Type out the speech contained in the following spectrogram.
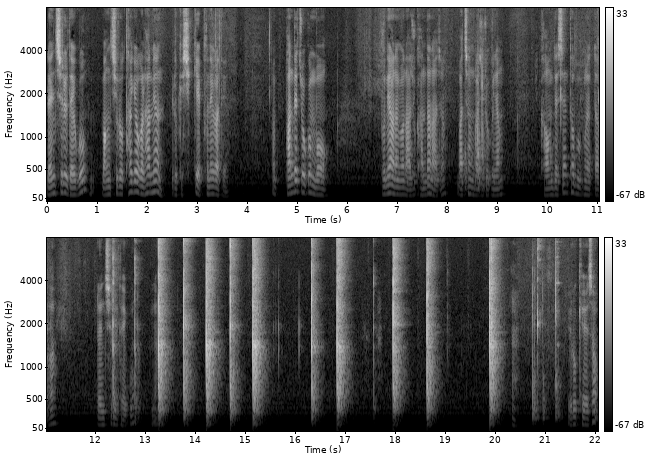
렌치를 대고 망치로 타격을 하면 이렇게 쉽게 분해가 돼요. 반대쪽은 뭐 분해하는 건 아주 간단하죠. 마찬가지로 그냥 가운데 센터 부분에다가 렌치를 대고 그냥 이렇게 해서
